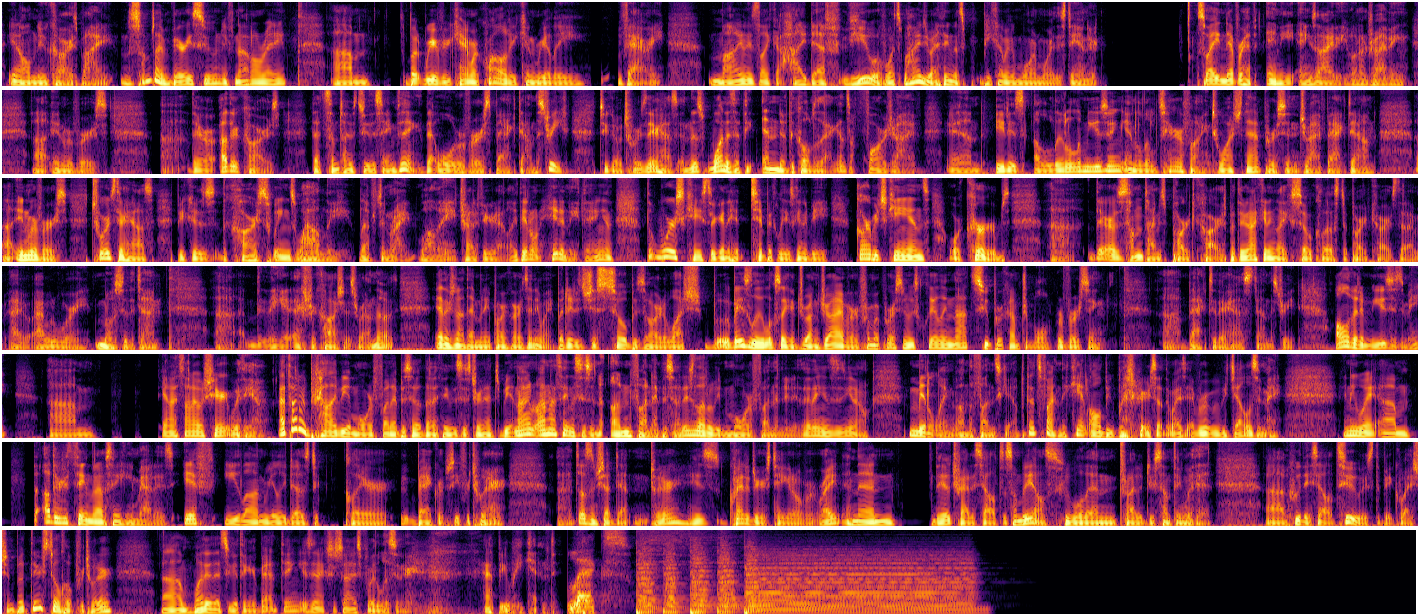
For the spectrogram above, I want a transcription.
in all new cars by sometime very soon, if not already. Um, but rear view camera quality can really vary. Mine is like a high def view of what's behind you. I think that's becoming more and more the standard. So I never have any anxiety when I'm driving uh, in reverse. There are other cars that sometimes do the same thing that will reverse back down the street to go towards their house. And this one is at the end of the cul-de-sac. It's a far drive. And it is a little amusing and a little terrifying to watch that person drive back down uh, in reverse towards their house because the car swings wildly left and right while they try to figure it out. Like they don't hit anything. And the worst case they're going to hit typically is going to be garbage cans or curbs. Uh, there are sometimes parked cars, but they're not getting like so close to parked cars that I, I, I would worry most of the time. Uh, they get extra cautious around those. And there's not that many park cars anyway. But it is just so bizarre to watch. It basically looks like a drunk driver from a person who's clearly not super comfortable reversing uh, back to their house down the street. All of it amuses me. Um, and I thought I would share it with you. I thought it would probably be a more fun episode than I think this has turned out to be. And I'm, I'm not saying this is an unfun episode. I just thought it would be more fun than it is. I think this is, you know, middling on the fun scale. But that's fine. They can't all be winners. Otherwise, everybody would be jealous of me. Anyway, um, the other thing that I was thinking about is if Elon really does declare bankruptcy for Twitter, uh, it doesn't shut down Twitter. His creditors take it over, right? And then they'll try to sell it to somebody else who will then try to do something with it. Uh, who they sell it to is the big question, but there's still hope for Twitter. Um, whether that's a good thing or a bad thing is an exercise for the listener. Happy weekend. Lex.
